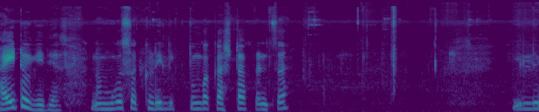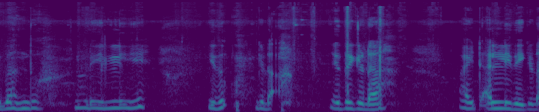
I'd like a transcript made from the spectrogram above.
ಹೈಟ್ ಹೋಗಿದೆ ಅದು. ನಮಗೂ ಸಹ ಕಡಿಲಿಕ್ಕೆ ತುಂಬ ಕಷ್ಟ ಫ್ರೆಂಡ್ಸ ಇಲ್ಲಿ ಬಂದು ನೋಡಿ, ಇಲ್ಲಿ ಇದು ಗಿಡ ಇದು ಗಿಡ ಹೈಟ್ ಅಲ್ಲಿದೆ ಗಿಡ,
